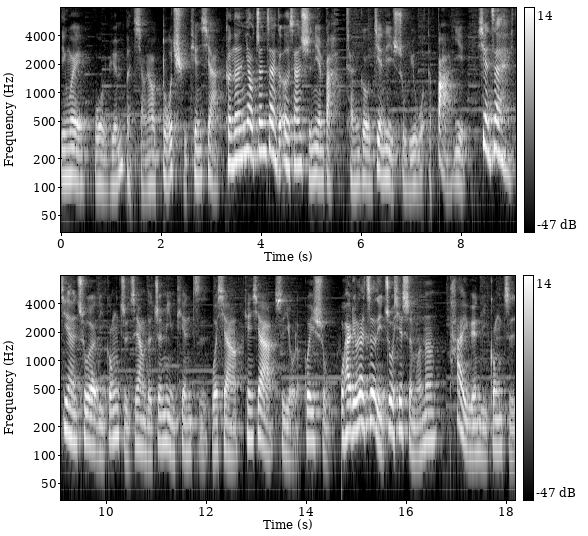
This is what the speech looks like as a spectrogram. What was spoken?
因为我原本想要夺取天下，可能要征战个二三十年吧，才能够建立属于我的霸业。现在既然出了李公子这样的真命天子，我想天下是有了归属，我还留在这里做些什么呢？太原李公子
